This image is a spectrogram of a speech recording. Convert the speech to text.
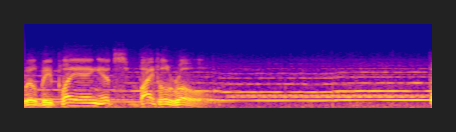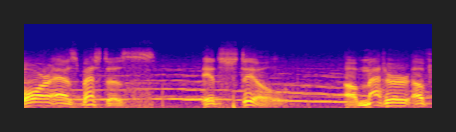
will be playing its vital role. For asbestos, it's still a matter of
